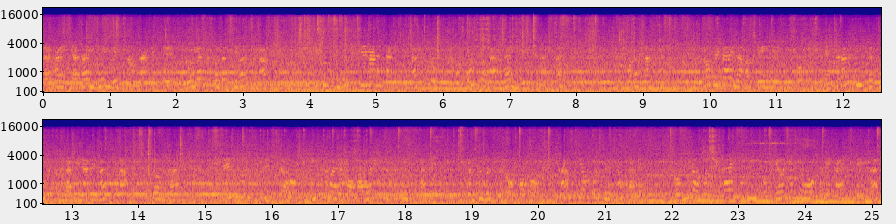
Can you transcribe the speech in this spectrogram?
長い長い年月をかけてようやく育ちますが一度踏みつけられたりしますとほとんどが咲いてしまいますこの先黒部平の庭園にも珍しい植物が見られますがどうか自然の美しさをいつまでも守り続けるため植物の保護環境保全のためゴミの持ち帰りにご協力をお願いしています。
